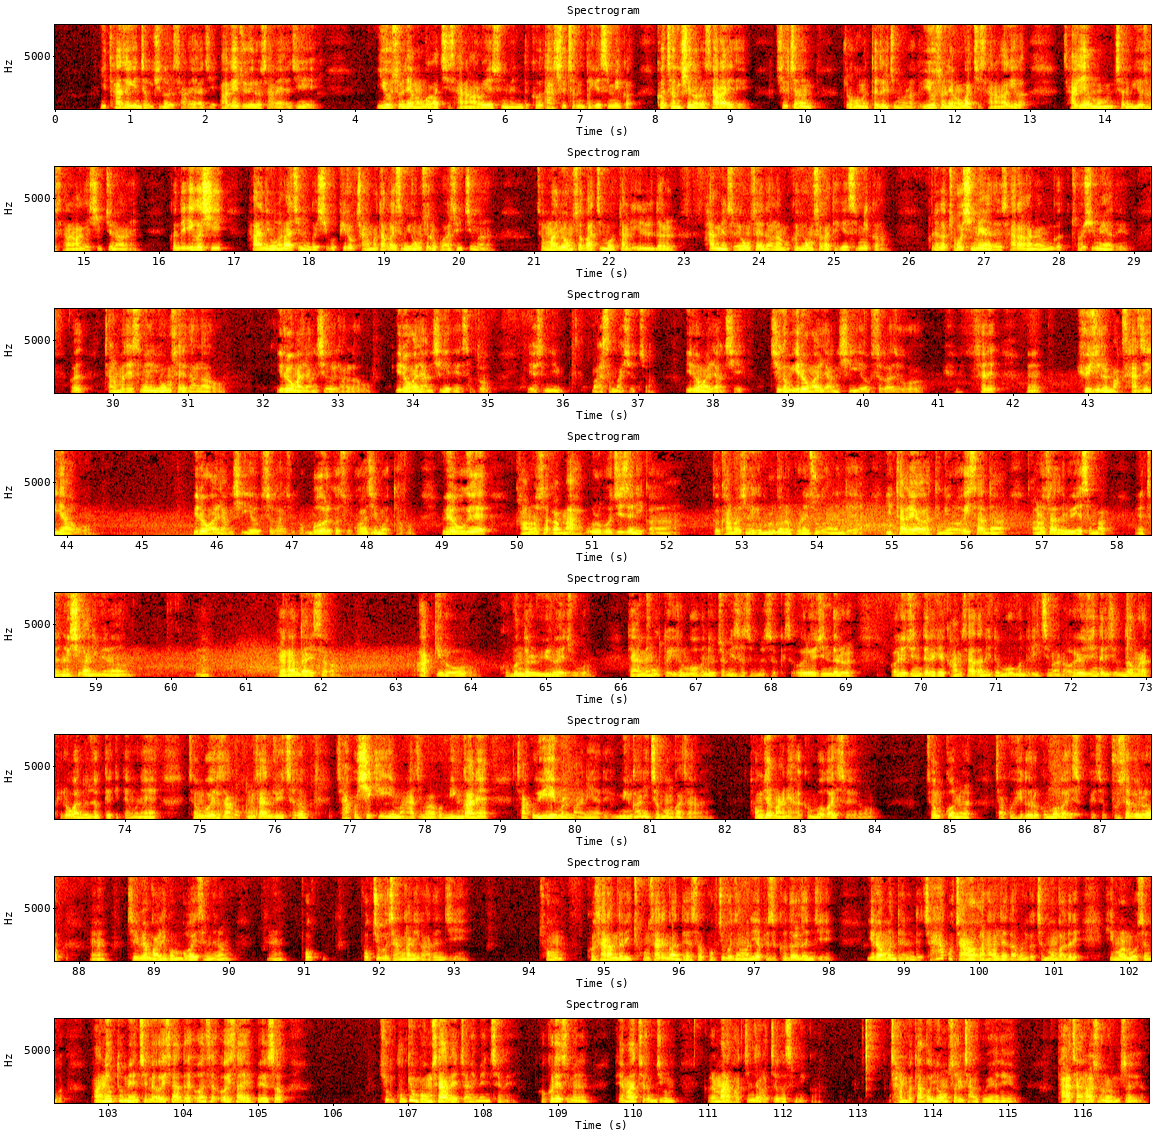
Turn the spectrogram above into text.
이타적인 정신으로 살아야지 박애주의로 살아야지 이웃을 내 몸과 같이 사랑하러 예수님 했는데 그거 다 실천 되겠습니까? 그 정신으로 살아야 돼요. 실천은 조금은 더딜지 몰라도 이웃을 내 몸같이 사랑하기가 자기의 몸처럼 이웃을 사랑하기가 쉽지는 않아요. 근데 이것이 하나님 원하시는 것이고 비록 잘못한 거 있으면 용서를 구할 수 있지만 정말 용서받지 못할 일들 하면서 용서해 달라면 그 용서가 되겠습니까? 그러니까 조심해야 돼요. 살아가는 것 조심해야 돼요. 그 잘못했으면 용서해 달라고 일용할 양식을 달라고 일용할 양식에 대해서도 예수님 말씀하셨죠. 일용할 양식. 지금 일용할 양식이 없어가지고 서리, 예? 휴지를 막 사재기 하고 일용할 양식이 없어가지고 먹을 것을 구하지 못하고 외국에 간호사가 막 울부짖으니까 그 간호사에게 물건을 보내주고 하는데 이탈리아 같은 경우는 의사다 간호사들을 위해서 막 예, 저녁 시간이면은 예? 베란다에서 악기로 그분들을 위로해주고 대한민국도 이런 부분들이 좀 있었으면 좋겠어. 의료진들을 의료진들에게 감사하다는 이런 부분들이 있지만 의료진들이 지금 너무나 피로가 누적됐기 때문에 정부에서 자꾸 공산주의처럼 자꾸 시키기만 하지 말고 민간에 자꾸 위임을 많이 해야 돼요. 민간이 전문가잖아요. 통제 많이 할 건 뭐가 있어요. 정권을 자꾸 휘두를 건 뭐가 있겠어요. 부서별로 예? 질병관리본부가 있으면은 예? 복, 복지부 장관이 가든지 총 그 사람들이 총사령관 돼서 복지부 장관이 옆에서 거들든지 이러면 되는데 자꾸 장악을 하려다 보니까 전문가들이 힘을 못 쓰는 거. 방역도 맨 처음에 의사들 의사, 의사협회에서 지금 국경 봉쇄하라 했잖아요 맨 처음에. 그 그랬으면은 대만처럼 지금 얼마나 확진자가 적었습니까? 잘못한 거 용서를 잘 구해야 돼요. 다 잘할 수는 없어요.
